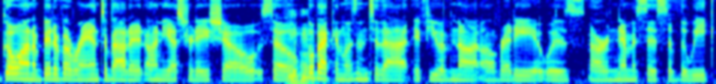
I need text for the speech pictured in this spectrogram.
go on a bit of a rant about it on yesterday's show. So mm-hmm. go back and listen to that if you have not already. It was our nemesis of the week.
